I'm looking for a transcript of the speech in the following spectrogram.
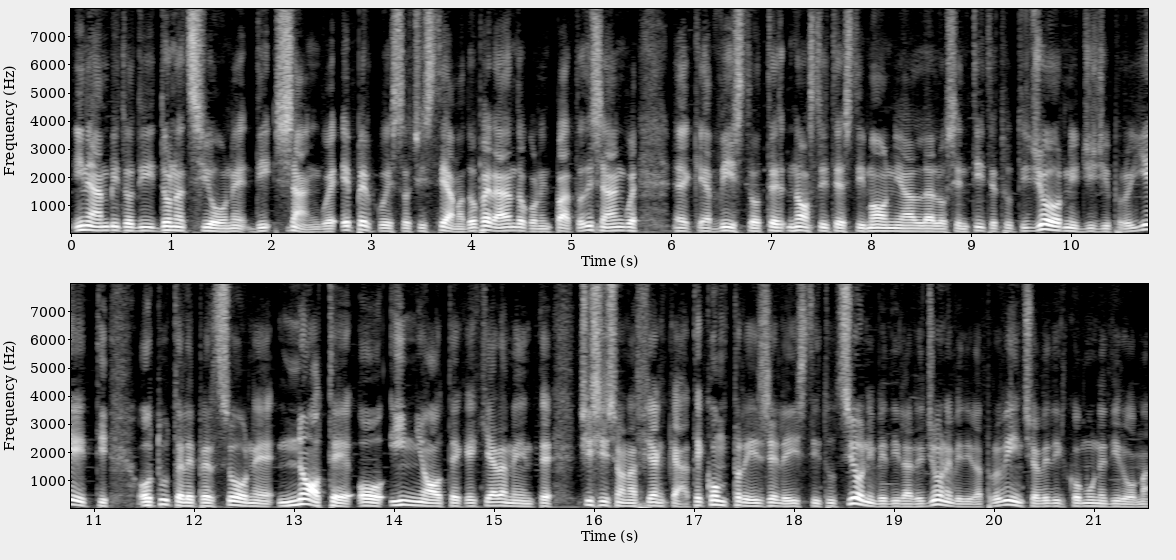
in ambito di donazione di sangue e per questo ci stiamo adoperando con il patto di sangue eh, che ha visto te- nostri testimonial, lo sentite tutti i giorni, Gigi Proietti o tutte le persone note o ignote che chiaramente ci si sono affiancate, comprese le istituzioni, vedi la regione, vedi la provincia, vedi il comune di Roma.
